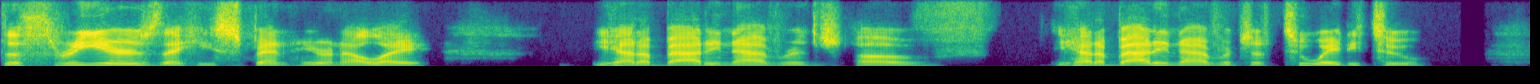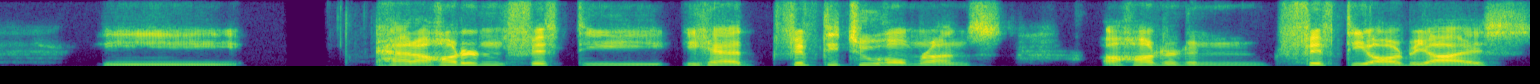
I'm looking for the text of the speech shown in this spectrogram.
the three years that he spent here in LA, he had a batting average of he had a batting average of 282. He had 150. He had 52 home runs, 150 RBIs.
